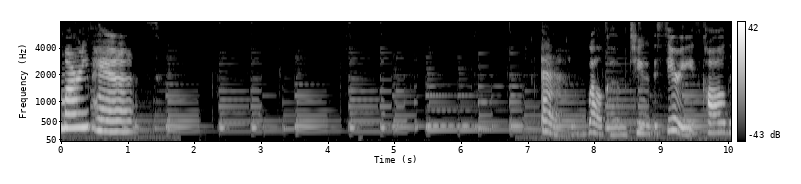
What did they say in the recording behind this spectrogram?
Smarty Pants. And welcome to the series called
